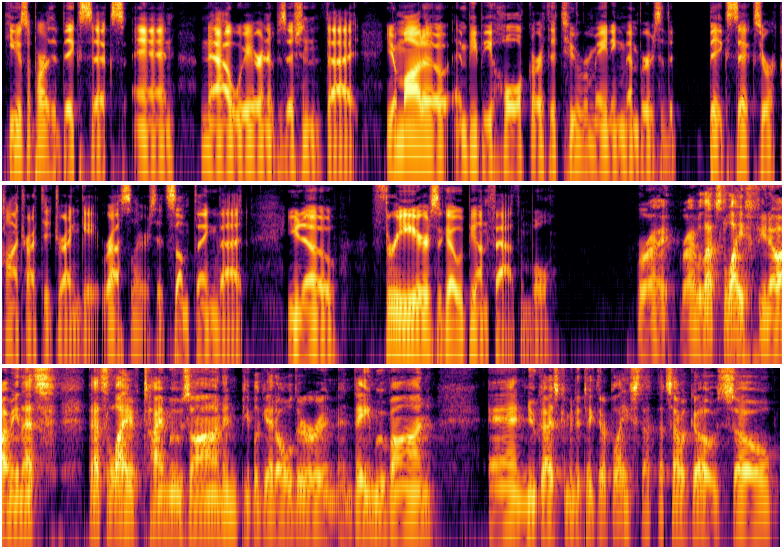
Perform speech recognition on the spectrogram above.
he was a part of the Big Six, and now we're in a position that Yamato and BB Hulk are the two remaining members of the Big Six who are contracted Dragon Gate wrestlers. It's something that, you know, three years ago would be unfathomable. Right, right. Well, that's life, you know. I mean, that's that's life. Time moves on, and people get older, and, and they move on, and new guys come in to take their place. That that's how it goes. So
